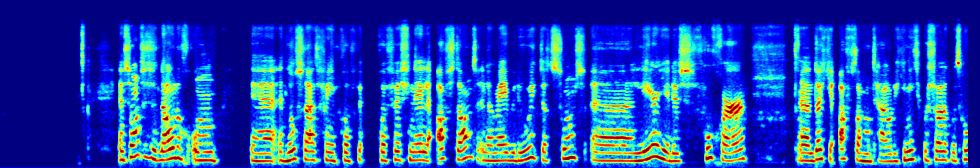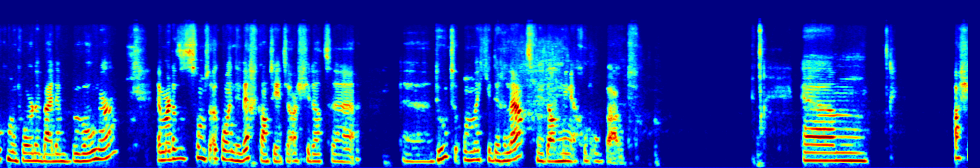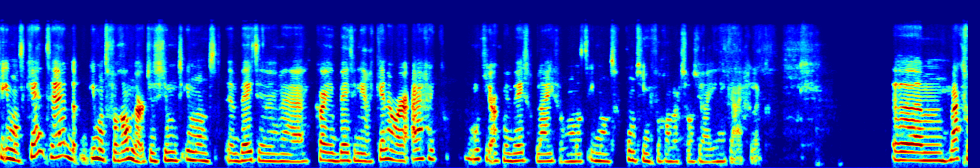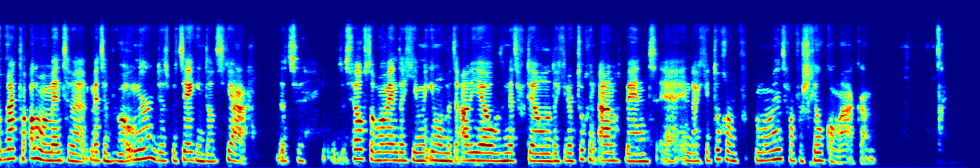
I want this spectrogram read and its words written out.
En soms is het nodig om uh, het loslaten van je prof professionele afstand. En daarmee bedoel ik dat soms uh, leer je dus vroeger uh, dat je afstand moet houden. Dat je niet persoonlijk betrokken moet worden bij de bewoner. Uh, maar dat het soms ook wel in de weg kan zitten als je dat uh, doet, omdat je de relatie dan minder goed opbouwt. Um, als je iemand kent, hè, iemand verandert. Dus je moet iemand beter, uh, kan je beter leren kennen, maar eigenlijk moet je daar ook mee bezig blijven, omdat iemand continu verandert zoals jij en ik eigenlijk. Um, maak gebruik van alle momenten met de bewoner. Dus betekent dat, ja, dat, op het moment dat je iemand met de ADL, wat ik net vertelde, dat je er toch in aandacht bent eh, en dat je toch een, moment van verschil kan maken.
